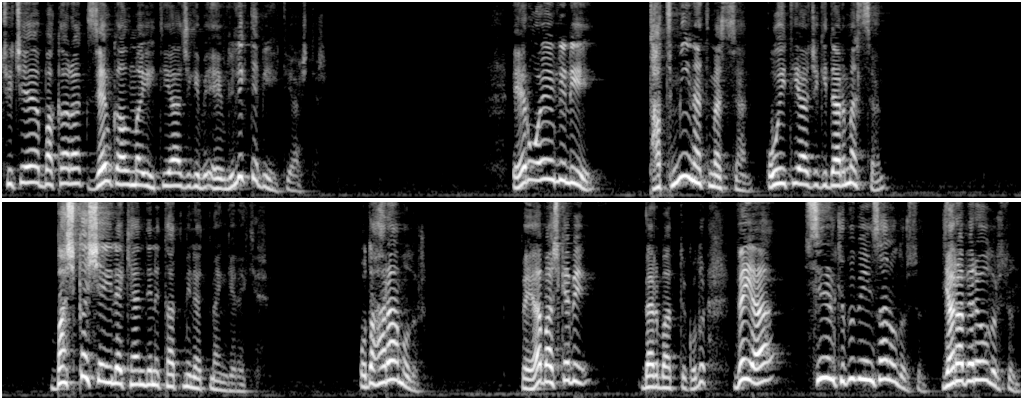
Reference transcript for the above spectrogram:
çiçeğe bakarak zevk alma ihtiyacı gibi evlilik de bir ihtiyaçtır. Eğer o evliliği tatmin etmezsen, o ihtiyacı gidermezsen, başka şeyle kendini tatmin etmen gerekir. O da haram olur. Veya başka bir berbatlık olur. Veya sinir küpü bir insan olursun. Yara bere olursun.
